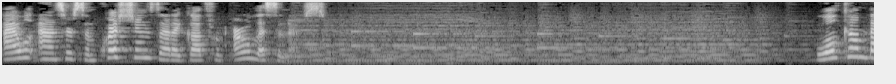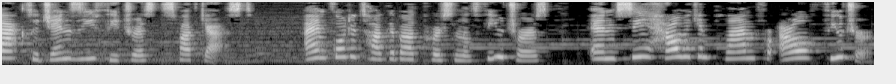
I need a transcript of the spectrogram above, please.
I will answer some questions that I got from our listeners. Welcome back to Gen Z Futurists podcast. I am going to talk about personal futures and see how we can plan for our future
